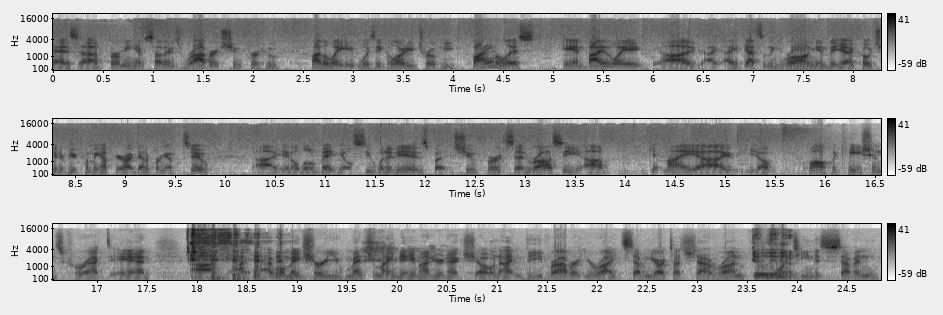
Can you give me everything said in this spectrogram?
as uh, Birmingham Southern's Robert Shuford, who by the way, was a Gagliardi Trophy finalist. And by the way, uh, I, I, got something wrong in the uh, coach interview coming up here. I've got to bring up too uh, in a little bit. You'll see what it is. But Shuford said, Rossi, um, get my uh, you know qualifications correct, and uh, I, I, will make sure you mention my name on your next show. And I, indeed, Robert, you're right. Seven yard touchdown run, 14 to 7.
